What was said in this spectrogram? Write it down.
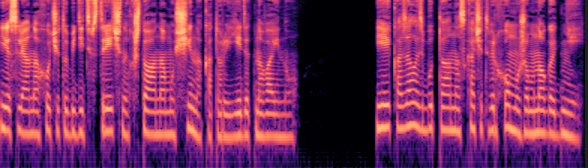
если она хочет убедить встречных, что она мужчина, который едет на войну. Ей казалось, будто она скачет верхом уже много дней.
